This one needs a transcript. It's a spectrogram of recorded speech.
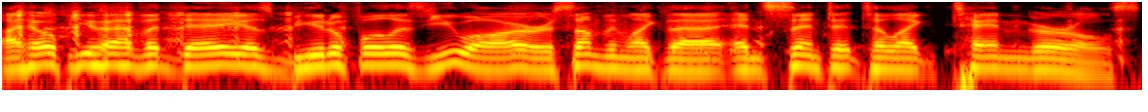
I hope you have a day as beautiful as you are, or something like that, and sent it to like ten girls,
